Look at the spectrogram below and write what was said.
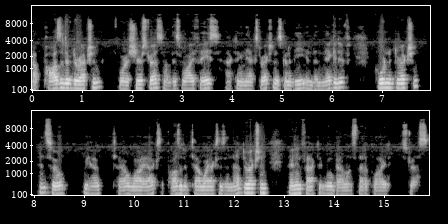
a positive direction for a shear stress on this y face acting in the x direction is going to be in the negative coordinate direction. And so we have tau yx, a positive tau yx is in that direction, and in fact it will balance that applied stress.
